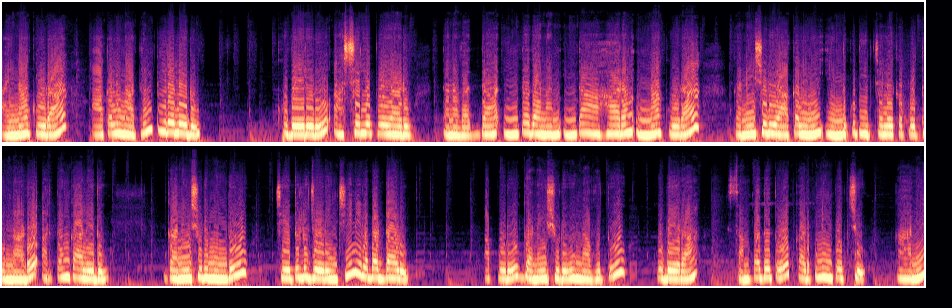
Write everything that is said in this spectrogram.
అయినా కూడా ఆకలి మాత్రం తీరలేదు. కుబేరుడు ఆశ్చర్యపోయాడు. తన వద్ద ఇంత ధనం ఇంత ఆహారం ఉన్నా కూడా గణేశుడి ఆకలిని ఎందుకు తీర్చలేకపోతున్నాడో అర్థం కాలేదు. గణేశుడి ముందు చేతులు జోడించి నిలబడ్డాడు. అప్పుడు గణేశుడు నవ్వుతూ కుబేరా సంపదతో కడుపు నింపొచ్చు కానీ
